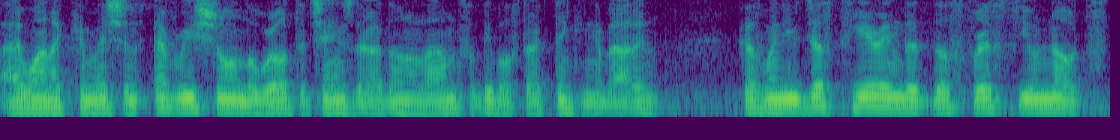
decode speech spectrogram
I want to commission every shul in the world to change their Adon Olam so people start thinking about it. Because when you're just hearing the, those first few notes,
